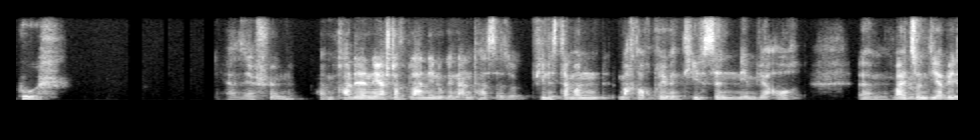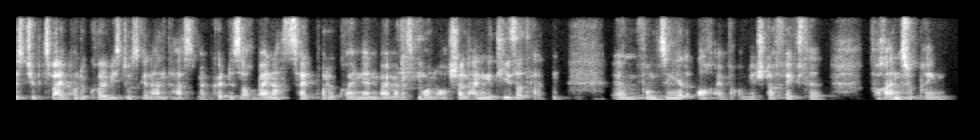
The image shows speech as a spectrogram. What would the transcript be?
Puh. Ja, sehr schön. Gerade der Nährstoffplan, den du genannt hast, also vieles davon macht auch präventiv Sinn, nehmen wir auch ähm, weil so ein. Diabetes Typ 2 Protokoll, wie du es genannt hast, man könnte es auch Weihnachtszeitprotokoll nennen, weil wir das vorhin auch schon angeteasert hatten, ähm, funktioniert auch einfach, um den Stoffwechsel voranzubringen.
